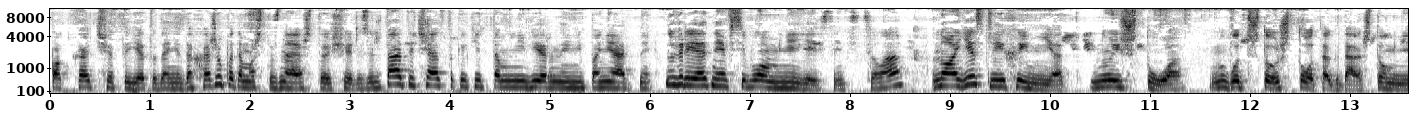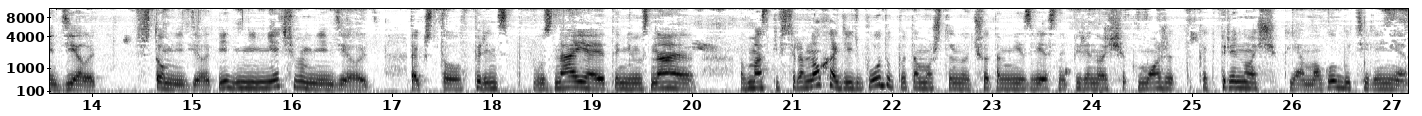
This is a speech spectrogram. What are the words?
пока что-то я туда не дохожу, потому что знаю, что еще результаты часто какие-то там неверные, непонятные. Но, вероятнее всего, у меня есть антитела. Ну, а если их и нет? Ну и что? Ну вот что, что тогда? Что мне делать? Что мне делать? Не, не, нечего мне делать. Так что, в принципе, узнаю я это, не узнаю, в маске все равно ходить буду, потому что, ну, что там неизвестно, переносчик может, как переносчик я могу быть или нет.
